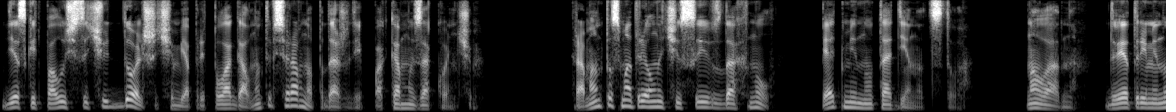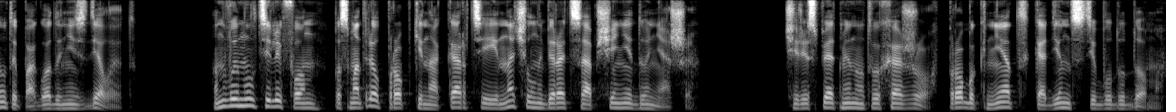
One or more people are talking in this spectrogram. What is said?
Дескать, получится чуть дольше, чем я предполагал, но ты все равно подожди, пока мы закончим. Роман посмотрел на часы и вздохнул. Пять минут одиннадцатого. Ну ладно, две-три минуты погоды не сделают. Он вынул телефон, посмотрел пробки на карте и начал набирать сообщение Дуняше. «Через пять минут выхожу. Пробок нет, к одиннадцати буду дома».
